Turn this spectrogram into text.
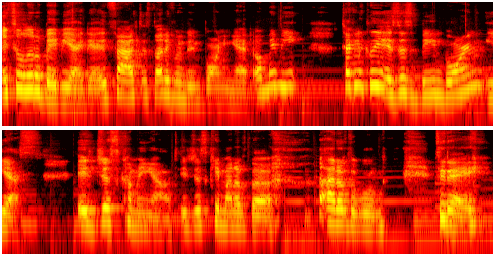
It's a little baby idea. In fact, it's not even been born yet. Or maybe technically is this being born? Yes. It's just coming out. It just came out of the out of the womb today.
